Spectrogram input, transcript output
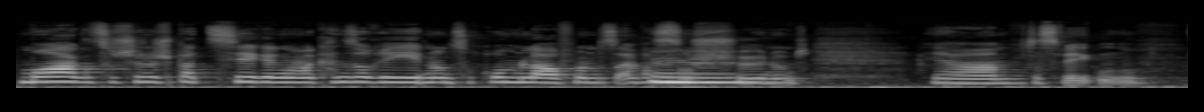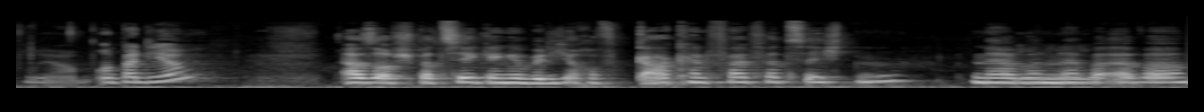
morgens, so schöne Spaziergänge, man kann so reden und so rumlaufen und es ist einfach mm. so mhm. schön. Und ja, deswegen, ja. Und bei dir? Also auf Spaziergänge würde ich auch auf gar keinen Fall verzichten. Never, mhm. never, ever.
